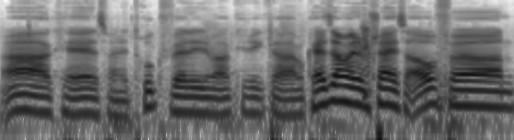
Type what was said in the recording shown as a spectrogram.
Ah, okay, das war eine Druckwelle, die wir abgekriegt haben. Kannst du mal mit dem Scheiß aufhören?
